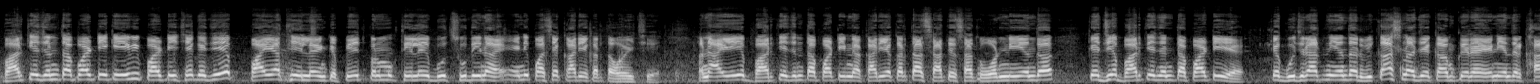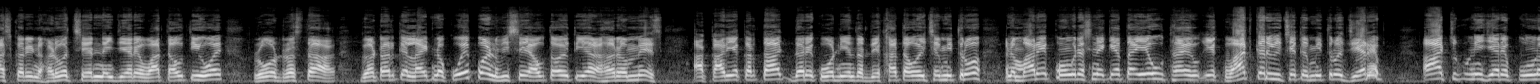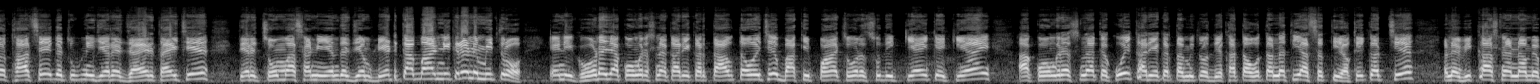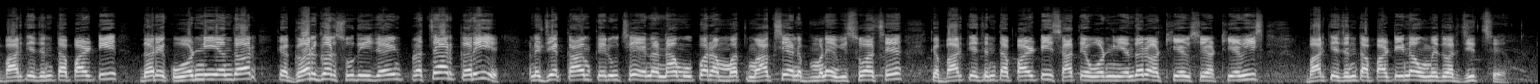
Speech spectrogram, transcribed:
ભારતીય જનતા પાર્ટી એક એવી પાર્ટી છે કે જે પાયાથી લઈને કે પેજ પ્રમુખથી લઈ બુથ સુધીના એની પાસે કાર્યકર્તા હોય છે. અને આ એ ભારતીય જનતા પાર્ટીના કાર્યકર્તા સાથે સાથે વોર્ડની અંદર કે જે ભારતીય જનતા પાર્ટીએ કે ગુજરાતની અંદર વિકાસના જે કામ કર્યા એની અંદર ખાસ કરીને હળવદ શહેરની જ્યારે વાત આવતી હોય, રોડ, રસ્તા, ગટર કે લાઇટનો કોઈ પણ વિષય આવતા હોય ત્યારે હર હંમેશ આ કાર્યકર્તા જ દરેક વોર્ડની અંદર દેખાતા હોય છે મિત્રો. અને મારે કોંગ્રેસને કહેતા એવું થાય, એક વાત કરવી છે કે મિત્રો, જ્યારે આ ચૂંટણી જ્યારે પૂર્ણ થશે કે ચૂંટણી જ્યારે જાહેર થાય છે, ત્યારે ચોમાસાની અંદર જેમ ડેટકા બહાર નીકળે ને મિત્રો, એની ઘોડે જ આ કોંગ્રેસના કાર્યકર્તા આવતા હોય છે. બાકી પાંચ વર્ષ સુધી ક્યાંય કે ક્યાંય આ કોંગ્રેસના કે કોઈ કાર્યકર્તા મિત્રો દેખાતા હોતા નથી. આ સત્ય હકીકત છે. અને વિકાસના નામે ભારતીય જનતા પાર્ટી દરેક વોર્ડની અંદર કે ઘર ઘર સુધી જઈને પ્રચાર કરી અને જે કામ કર્યું છે એના નામ ઉપર આ મત માગશે અને મને વિશ્વાસ છે કે ભારતીય જનતા પાર્ટી સાતે વોર્ડની અંદર અઠ્યાવીસે અઠ્યાવીસ ભારતીય જનતા પાર્ટીના ઉમેદવાર જીતશે.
